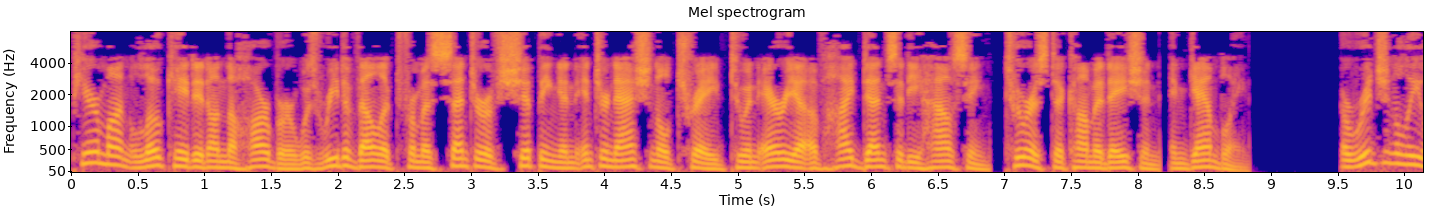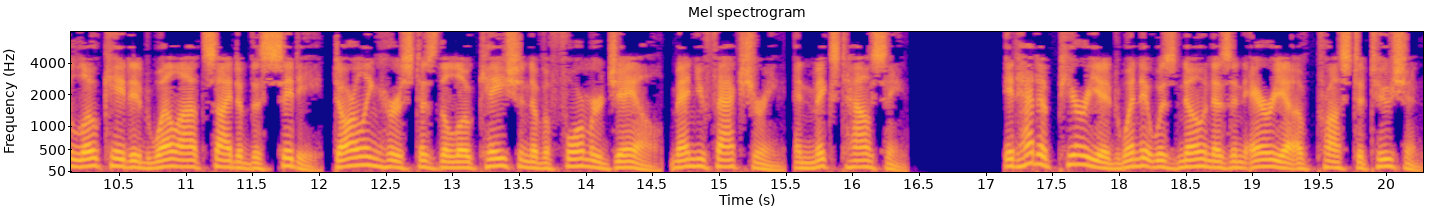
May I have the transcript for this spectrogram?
Pyrmont located on the harbour was redeveloped from a centre of shipping and international trade to an area of high-density housing, tourist accommodation, and gambling. Originally located well outside of the city, Darlinghurst is the location of a former jail, manufacturing, and mixed housing. It had a period when it was known as an area of prostitution.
